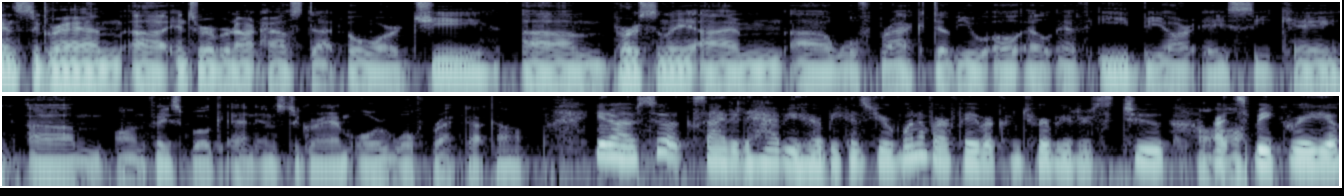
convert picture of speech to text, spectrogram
Instagram, uh, interurbanarthouse.org. Um, personally, I'm uh, Wolfe Brack, W O L F E B R A C K, um, on Facebook and Instagram or wolfbrack.com. You know, I'm so excited to have you here because you're one of our favorite contributors to Art Speak Radio.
